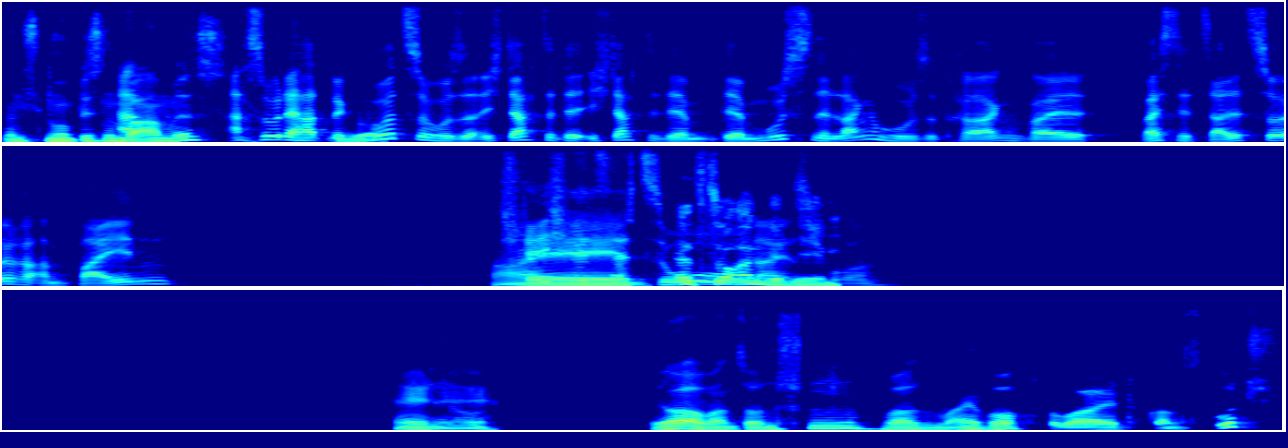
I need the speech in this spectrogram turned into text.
wenn es nur ein bisschen Ah, warm ist. Ach so, der hat eine Ja. kurze Hose. Ich dachte, der, ich dachte der, der muss eine lange Hose tragen, weil, weißt du, jetzt Salzsäure am Bein stelle ich mir jetzt nicht so, Ist so nice angenehm. vor. Nee, Genau. nee. Ja, aber ansonsten war so meine Woche soweit ganz gut.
